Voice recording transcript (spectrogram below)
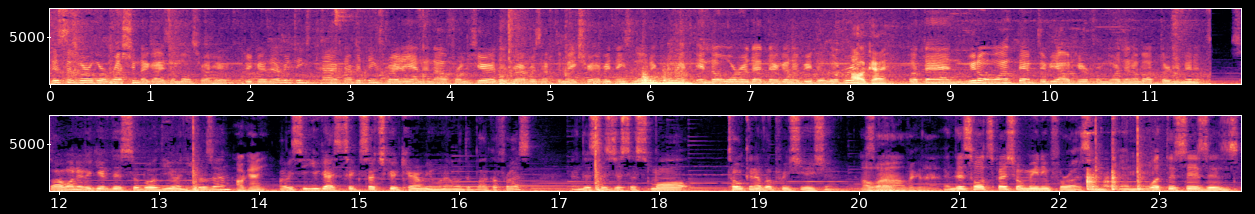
This is where we're rushing the guys the most right here because everything's packed, everything's ready, and then now from here the drivers have to make sure everything's loaded correct in the order that they're going to be delivering. Okay. But then we don't want them to be out here for more than about 30 minutes. So I wanted to give this to both you and Hiro-san. Okay. Obviously, you guys took such good care of me when I went to Bakkafrost, and this is just a small token of appreciation. Oh, wow, look at that. And this holds special meaning for us. And, and what this is is,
